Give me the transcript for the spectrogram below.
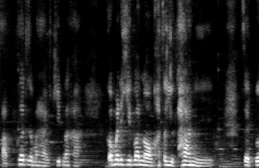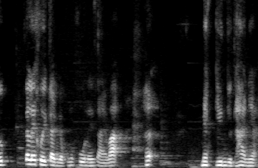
ศัพท์เพื่อที่จะมาถ่ายคลิปนะคะ ก็ไม่ได้คิดว่าน้องเขาจะหยุดท่านี้ เสร็จปุ๊บก็เลยคุยกันกับคุณครูในสายว่าเฮ้ยแม็กยืนอยู่ท่าเนี้ย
